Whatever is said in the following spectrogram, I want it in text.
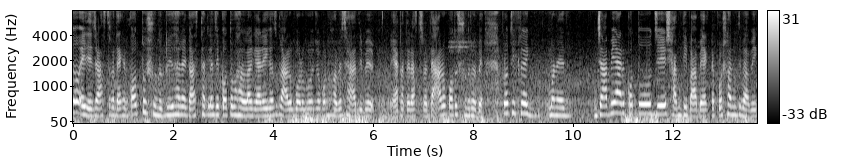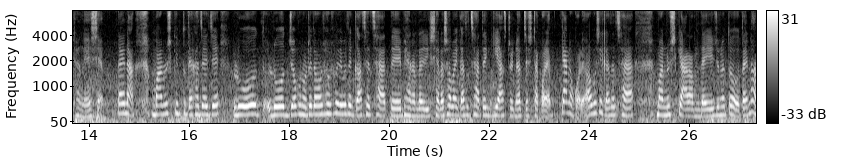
তো এই যে রাস্তাটা দেখেন, কত সুন্দর। দুই ধারে গাছ থাকলে যে কত ভালো লাগে। আর এই গাছগুলো আরও বড় বড় যখন হবে ছায়া দিবে এটাতে, রাস্তাটাতে আরও কত সুন্দর হবে। প্রত্যেকটা মানে যাবে আর কত যে শান্তি পাবে, একটা প্রশান্তি পাবে এখানে এসে। তাই না? মানুষ কিন্তু দেখা যায় যে রোদ রোদ যখন ওঠে, তখন সবসময় দেখবে যে গাছের ছায়াতে ভ্যানালা রিক্সাওয়ালা সবাই গাছের ছায়াতে গিয়ে আশ্রয় নেওয়ার চেষ্টা করে। কেন করে? অবশ্যই গাছের ছায়া মানুষকে আরাম দেয়, এই জন্য তো, তাই না?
